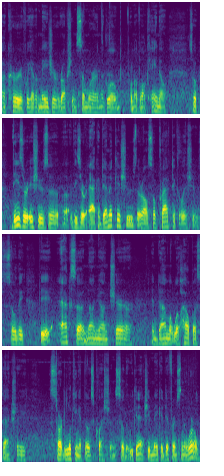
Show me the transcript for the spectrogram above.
occur if we have a major eruption somewhere in the globe from a volcano. So these are issues, uh, uh, these are academic issues, they're also practical issues. So the, the AXA Nanyang Chair endowment will help us actually start looking at those questions so that we can actually make a difference in the world.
